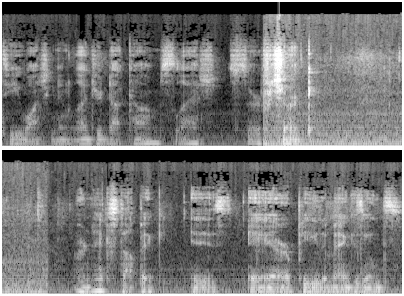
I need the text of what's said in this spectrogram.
twashingtonledger.com slash surfshark. Our next topic is AARP, the magazine's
